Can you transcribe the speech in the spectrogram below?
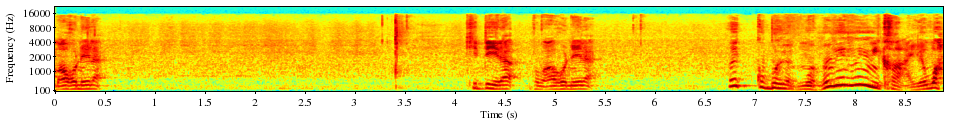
ผมเอาคนนี้แหละ คิดดีแล้ว ผมเอาคนนี้แหละ เฮ้ย กูเบื่อหมดไม่ไม่ไม่มีขายแล้ววะ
